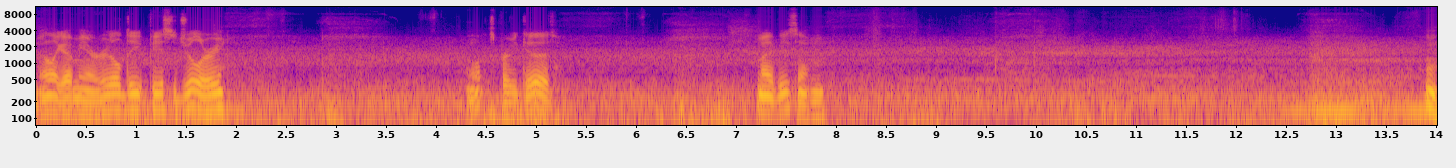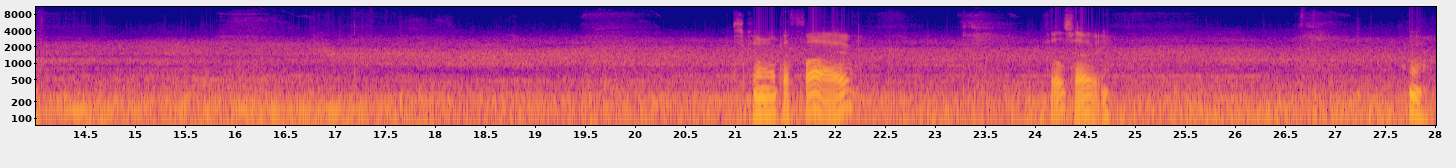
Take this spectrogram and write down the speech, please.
well, I got me a real deep piece of jewelry. Looks pretty good. Might be something. Hmm. It's coming up a five. Feels heavy. Huh.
